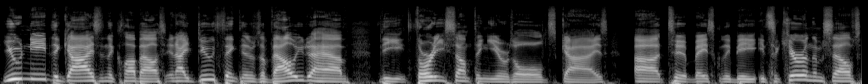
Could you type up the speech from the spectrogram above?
You need the guys in the clubhouse, and I do think there's a value to have the 30 something years olds guys uh, to basically be secure in themselves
